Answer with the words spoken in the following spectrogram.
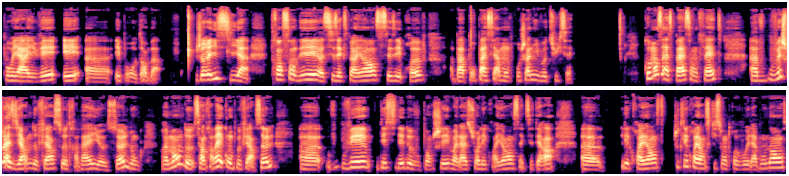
pour y arriver et, euh, et pour autant bah je réussis à transcender ces expériences ces épreuves bah, pour passer à mon prochain niveau de succès. Comment ça se passe en fait? Euh, Vous pouvez choisir de faire ce travail seul, donc vraiment c'est un travail qu'on peut faire seul. Euh, vous pouvez décider de vous pencher voilà sur les croyances, etc. Euh, les croyances, toutes les croyances qui sont entre vous et l'abondance,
